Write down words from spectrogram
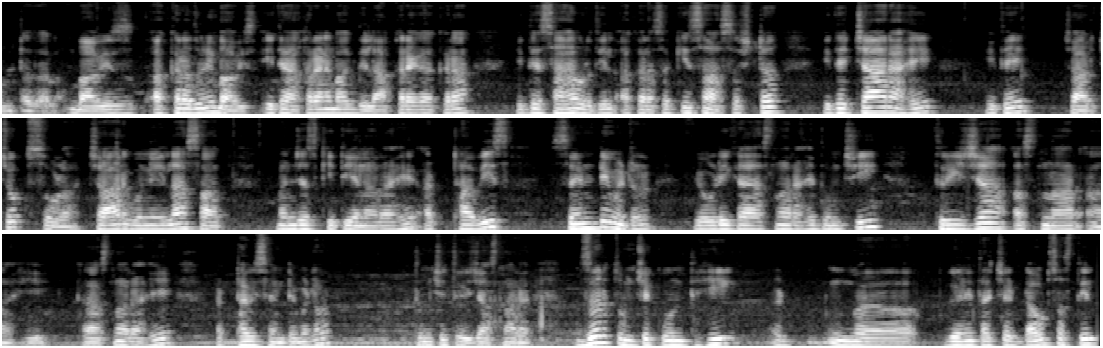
उलटा झाला. बावीस अकरा दोन्ही बावीस. इथे अकराने भाग दिला अकरा एक अकरा. इथे सहा उरतील अकरा सखी सहासष्ट. इथे चार आहे इथे चार चोक सोळा. चार गुणीला सात म्हणजेच किती येणार आहे? अठ्ठावीस. सेंटीमीटर एवढी काय असणार आहे? तुमची त्रिजा असणार आहे. काय असणार आहे? अठ्ठावीस सेंटीमीटर तुमची त्रिजा असणार आहे. जर तुमचे कोणतेही गणिताचे डाऊट्स असतील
